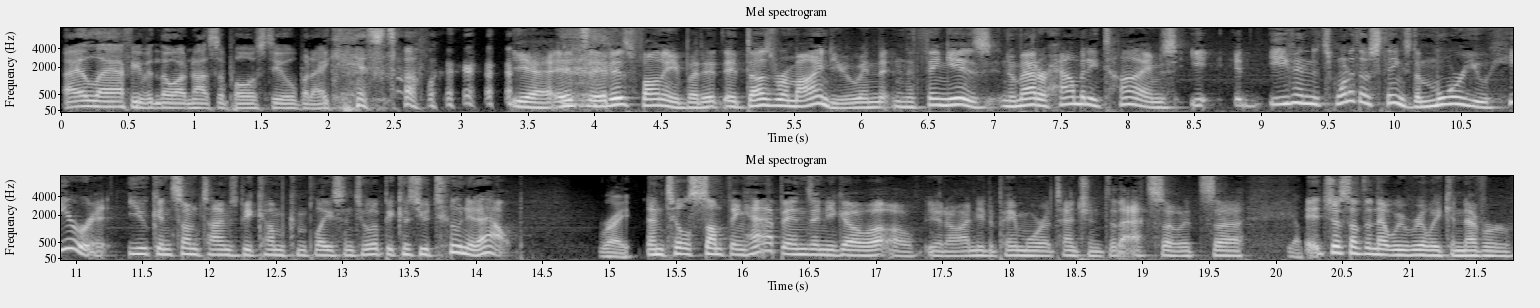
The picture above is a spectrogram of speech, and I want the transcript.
I laugh even though I'm not supposed to, but I can't stop. Yeah, it's it is funny, but it, it does remind you. And, and the thing is, no matter how many times, it, it, even it's one of those things. The more you hear it, you can sometimes become complacent to it because you tune it out right. until something happens and you go, "Uh oh, you know, I need to pay more attention to that." So it's uh, it's just something that we really can never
